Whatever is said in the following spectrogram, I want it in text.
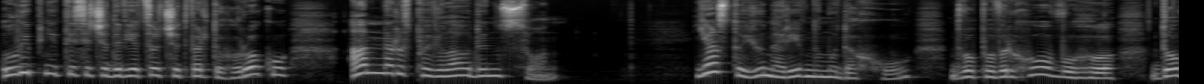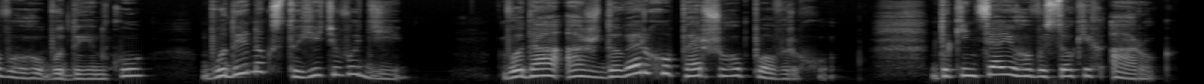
У липні 1904 року Анна розповіла один сон. Я стою на рівному даху двоповерхового довгого будинку. Будинок стоїть у воді. Вода аж до верху першого поверху, до кінця його високих арок.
